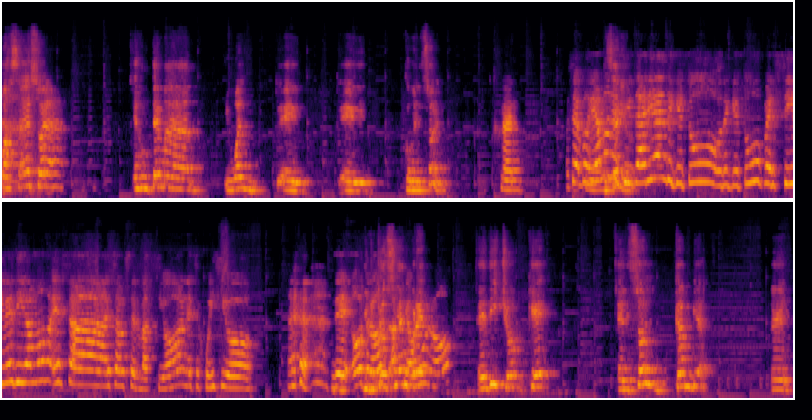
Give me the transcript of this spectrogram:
pasa eso. Es un tema igual eh, eh, con el sol. Claro. O sea, podríamos decir, Darian, de que tú, de que tú percibes, digamos, esa, esa observación, ese juicio de otros Yo siempre he dicho que el sol cambia eh,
